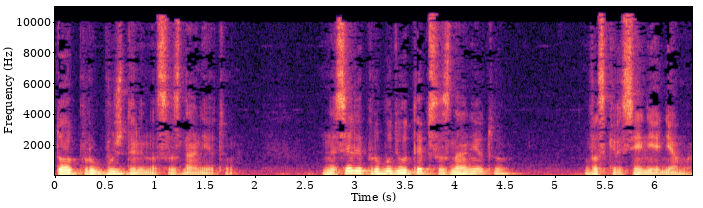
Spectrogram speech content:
То е пробуждане на съзнанието. Не се ли пробуди от теб съзнанието, възкресение няма.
